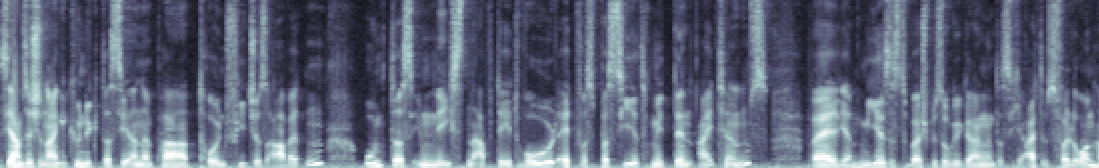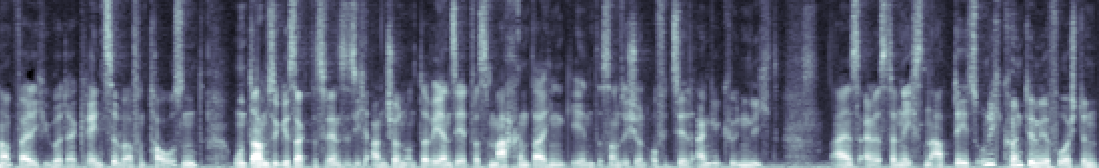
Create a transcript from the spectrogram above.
Sie haben sich schon angekündigt, dass Sie an ein paar tollen Features arbeiten und dass im nächsten Update wohl etwas passiert mit den Items, weil ja mir ist es zum Beispiel so gegangen, dass ich Items verloren habe, weil ich über der Grenze war von 1000 und da haben Sie gesagt, das werden Sie sich anschauen und da werden Sie etwas machen dahingehend. Das haben Sie schon offiziell angekündigt als eines der nächsten Updates und ich könnte mir vorstellen,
